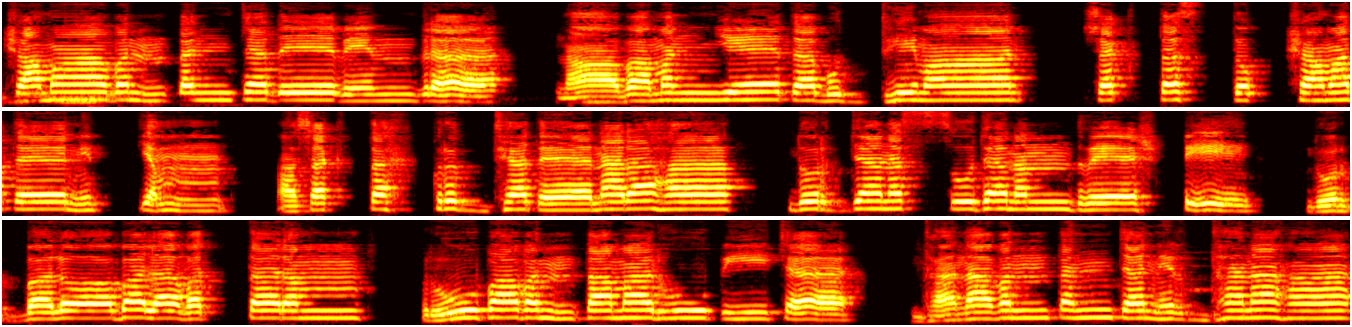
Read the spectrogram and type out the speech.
क्षमावन्तम् च देवेन्द्र नावमन्येत बुद्धिमान् शक्तस्तु क्षमते नित्यम् अशक्तः क्रुध्यते नरः दुर्जनः सुजनम् द्वेष्टि दुर्बलो बलवत्तरम् रूपवन्तमरूपी च धनवन्तम् च निर्धनः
